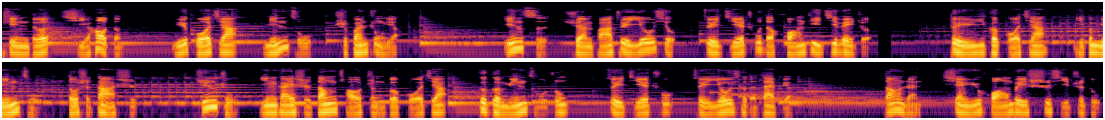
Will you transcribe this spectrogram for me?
品德、喜好等，与国家、民族至关重要。因此，选拔最优秀、最杰出的皇帝继位者，对于一个国家、一个民族都是大事。君主应该是当朝整个国家、各个民族中最杰出、最优秀的代表。当然，限于皇位世袭制度，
